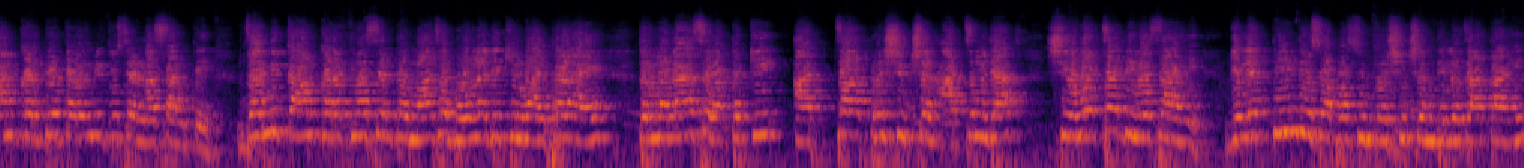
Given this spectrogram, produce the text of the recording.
काम करते तरच मी दुसऱ्यांना सांगते. जर मी काम करत नसेल तर माझं बोलणं देखील वायफळ आहे. तर मला असं वाटतं की आजचा प्रशिक्षण आजचं म्हणजे आज शेवटचा दिवस आहे. गेल्या तीन दिवसापासून प्रशिक्षण दिलं जात आहे.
